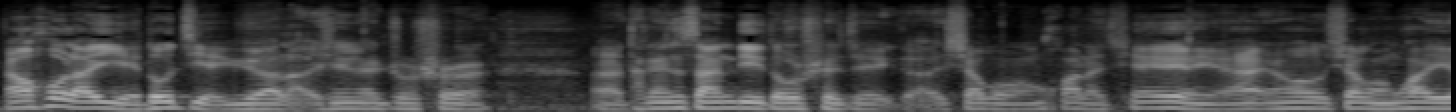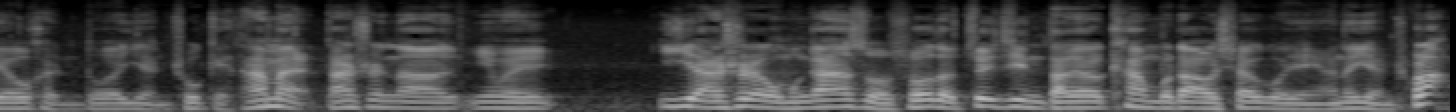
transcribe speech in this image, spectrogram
然后后来也都解约了。现在就是，呃，他跟三 D 都是这个效果文化的签约演员，然后效果文化也有很多演出给他们。但是呢，因为依然是我们刚才所说的，最近大家都看不到效果演员的演出了。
